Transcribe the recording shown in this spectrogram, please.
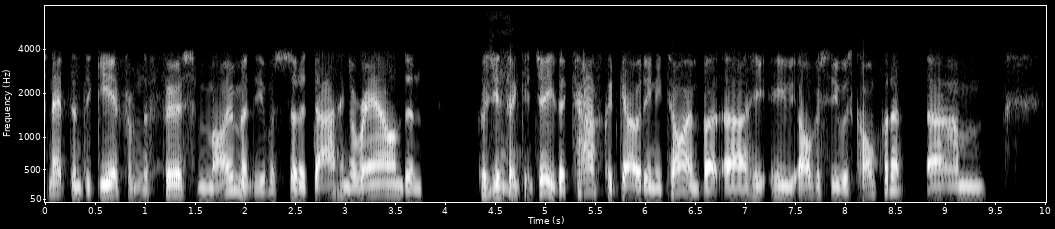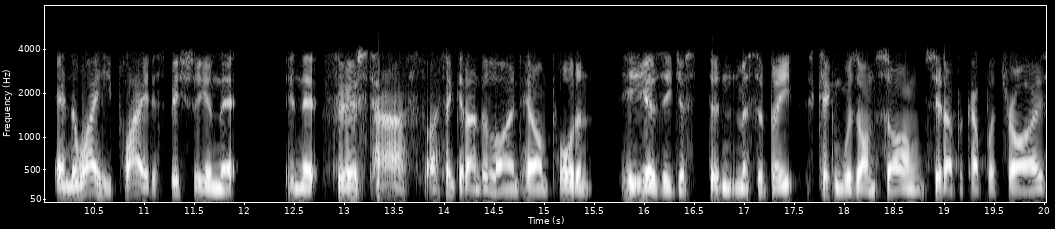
snapped into gear from the first moment. He was sort of darting around and because yeah. you're thinking, gee, the calf could go at any time. But uh, he, he obviously was confident. Um, and the way he played, especially in that in that first half, I think it underlined how important he is. He just didn't miss a beat. His kicking was on song. Set up a couple of tries.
